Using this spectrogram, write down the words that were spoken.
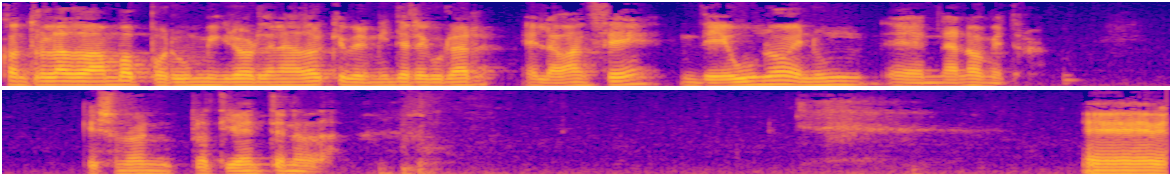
controlado ambos por un microordenador que permite regular el avance de uno en un nanómetro, que eso no es prácticamente nada. Eh,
